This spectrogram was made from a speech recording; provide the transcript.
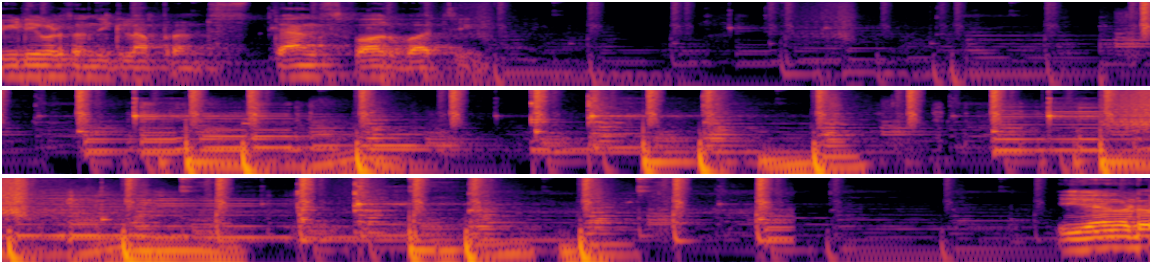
வீடியோவில் சந்திக்கலாம் ஃப்ரெண்ட்ஸ் தேங்க்ஸ் ஃபார் வாட்சிங் என்கிட்ட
